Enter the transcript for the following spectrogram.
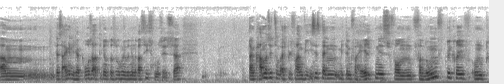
ähm, das eigentlich eine großartige Untersuchung über den Rassismus ist, ja, dann kann man sich zum Beispiel fragen, wie ist es denn mit dem Verhältnis von Vernunftbegriff und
